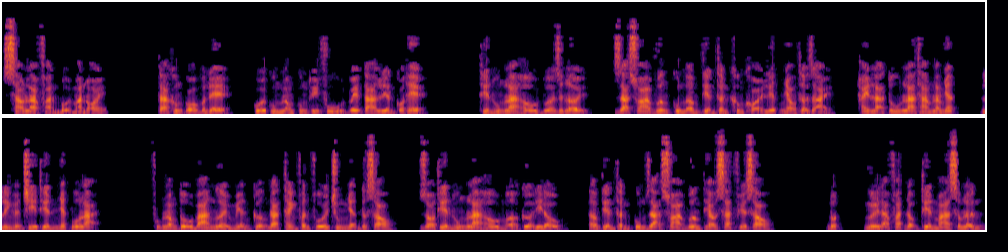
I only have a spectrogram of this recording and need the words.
sao là phản bội mà nói? Ta không có vấn đề, cuối cùng long cung thủy phủ về ta liền có thể. Thiên hung la hầu vừa dứt lời dạ xoa vương cùng âm tiền thần không khỏi liếc nhau thở dài, hay là tu la tham lam nhất, linh nguyễn tri thiên nhất vô lại phục long tổ ba người miễn cưỡng đạt thành phân phối chung nhận tức sau do thiên hung la hầu mở cửa đi đầu âm tiền thần cùng dạ xoa vương theo sát phía sau. Đốt ngươi đã phát động thiên ma xâm lấn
